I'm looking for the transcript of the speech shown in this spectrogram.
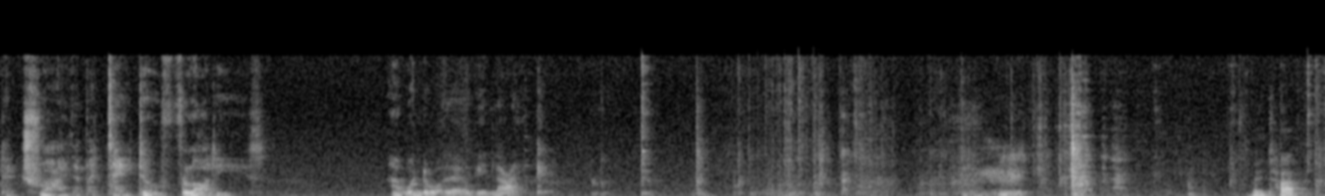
to try the potato floddies. I wonder what they'll be like. Very tough.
